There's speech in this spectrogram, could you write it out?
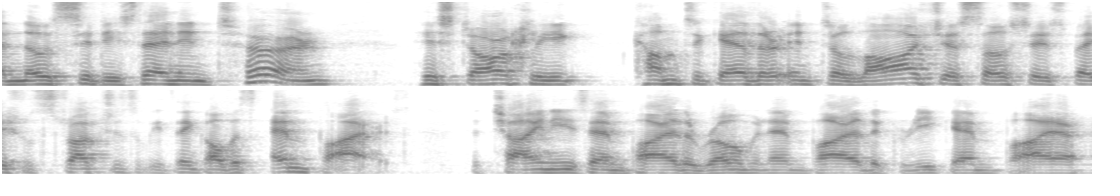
and those cities then, in turn, historically come together into larger socio-spatial structures that we think of as empires the Chinese Empire, the Roman Empire, the Greek Empire,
